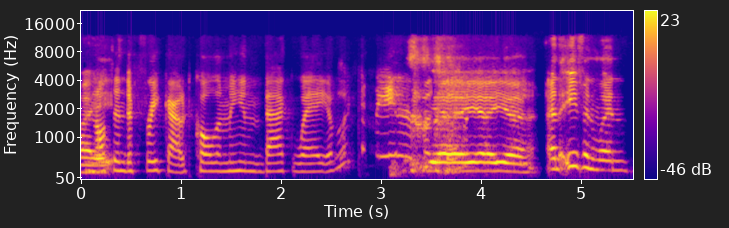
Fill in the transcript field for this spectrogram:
I, not in the freak out calling him back way. Of like yeah yeah yeah. And even when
